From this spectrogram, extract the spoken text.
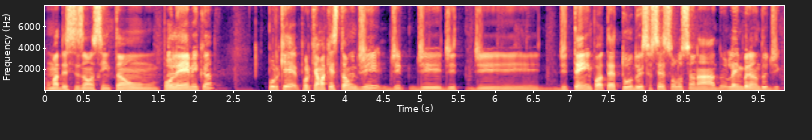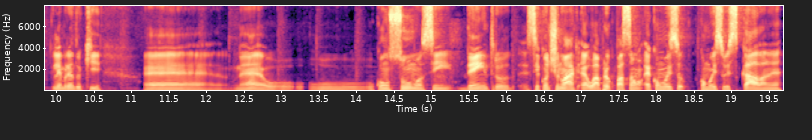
uma decisão assim tão polêmica. É. Porque, porque é uma questão de, de, de, de, de, de tempo até tudo isso ser solucionado, lembrando, de, lembrando que é, né, o, o, o, consumo assim dentro se continuar é, a preocupação é como isso como isso escala né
